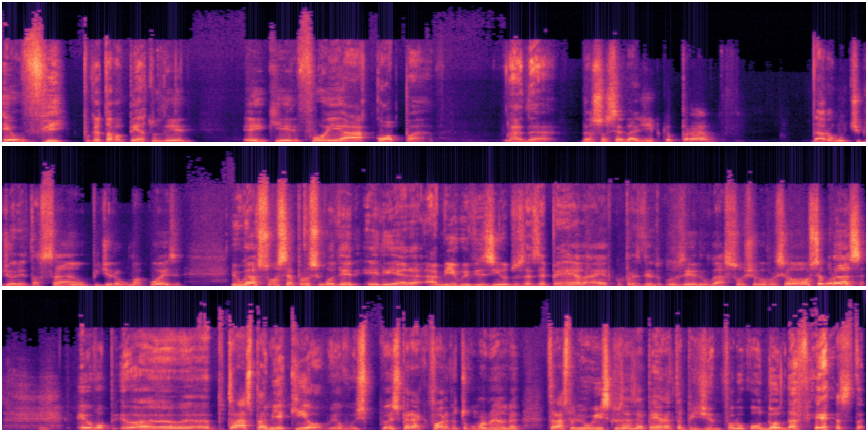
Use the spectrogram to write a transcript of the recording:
Eu vi, porque eu estava perto dele, em que ele foi à Copa lá da, da Sociedade Hípica para dar algum tipo de orientação, pedir alguma coisa. E o garçom se aproximou dele, ele era amigo e vizinho do Zezé Perrella, à época presidente do Cruzeiro, e o garçom chegou e falou assim, ô segurança, eu vou, eu, uh, traz para mim aqui, ó, eu vou esperar aqui fora que eu estou com problema, traz para mim o uísque que o Zezé Perrella está pedindo, falou com o dono da festa.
